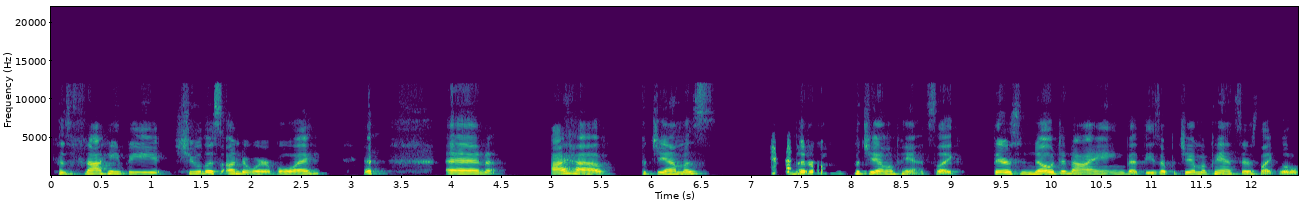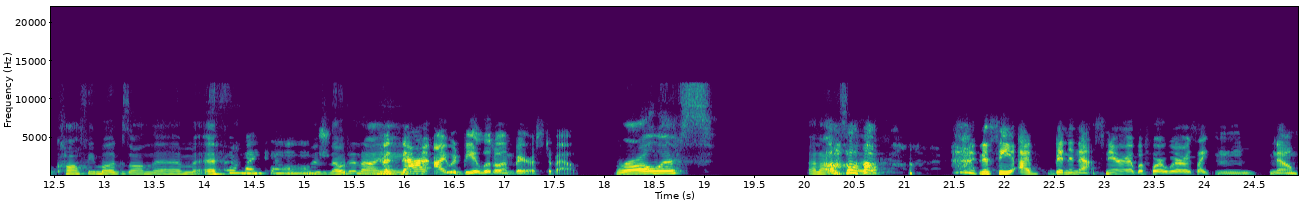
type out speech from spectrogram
Because if not, he'd be shoeless underwear boy. and I have pajamas, literal pajama pants. Like there's no denying that these are pajama pants. There's like little coffee mugs on them, and Oh my gosh. there's gosh. no Now denying that I would be a little embarrassed about. braless. And I was like, Now, see, I've been in that scenario before where I was like, mm, no,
